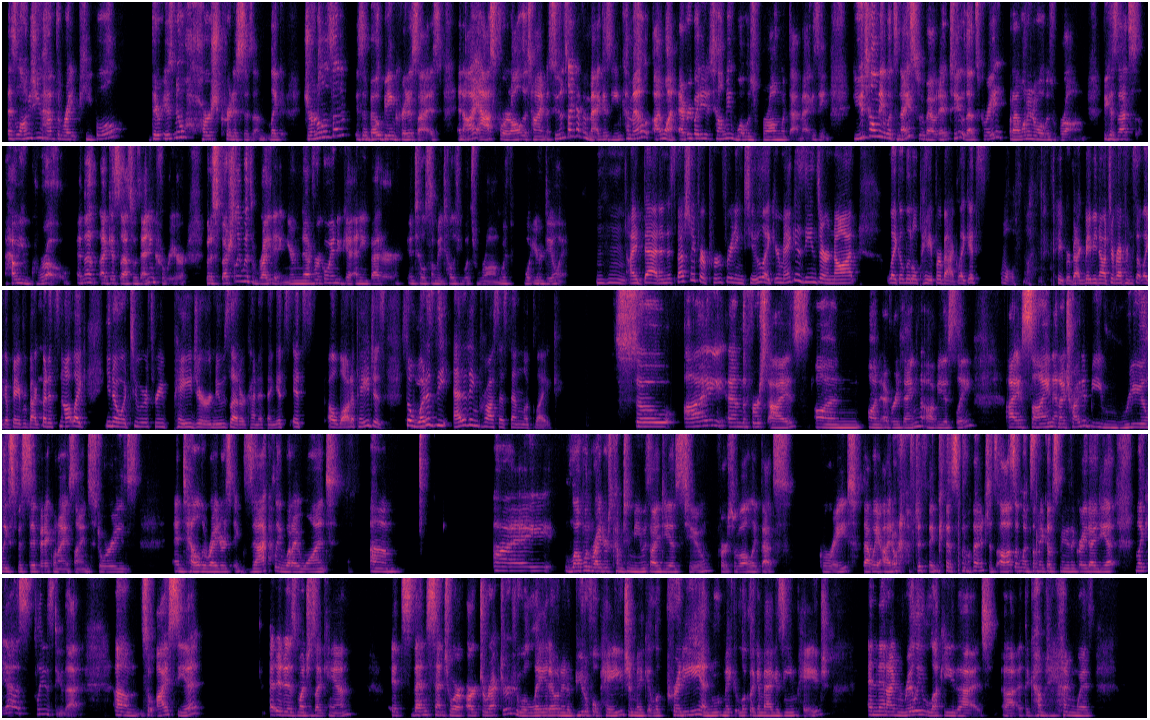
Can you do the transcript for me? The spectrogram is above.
as long as you have the right people, there is no harsh criticism. Like journalism is about being criticized. And I ask for it all the time. As soon as I have a magazine come out, I want everybody to tell me what was wrong with that magazine. You tell me what's nice about it too. That's great. But I want to know what was wrong because that's how you grow. And that I guess that's with any career, but especially with writing, you're never going to get any better until somebody tells you what's wrong with what you're doing. Mm-hmm, I bet. And especially for proofreading too, like your magazines are not like a little paperback. Like it's well, not paperback, maybe not to reference it like a paperback, but it's not like, you know, a two or three page or newsletter kind of thing. It's, it's a lot of pages. So what does the editing process then look like? So I am the first eyes on, on everything, obviously. I assign and I try to be really specific when I assign stories and tell the writers exactly what I want. Um, I love when writers come to me with ideas too. First of all, like that's great. That way I don't have to think as much. It's awesome when somebody comes to me with a great idea. I'm like, yes, please do that. Um, so I see it, edit it as much as I can. It's then sent to our art director who will lay it out in a beautiful page and make it look pretty and make it look like a magazine page. And then I'm really lucky that uh, at the company I'm with,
